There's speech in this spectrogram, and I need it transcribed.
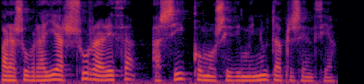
para subrayar su rareza, así como su diminuta presencia.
